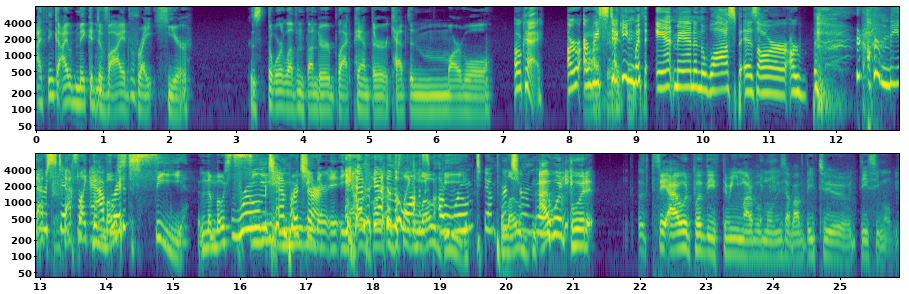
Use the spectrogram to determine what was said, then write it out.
I think I would make a divide right here. Because Thor, Love and Thunder, Black Panther, Captain Marvel. Okay. Are are uh, we sticking with Ant Man and the Wasp as our our our meter that's, stick that's like average. the most C, the most room C temperature. There, yeah, and or, or, or just like low B, a room temperature movie. I would put see, I would put the three Marvel movies above the two DC movies.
